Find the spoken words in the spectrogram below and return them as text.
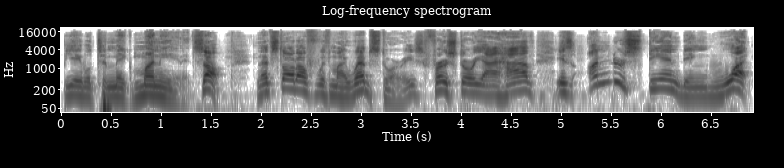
be able to make money in it. So let's start off with my web stories. First story I have is understanding what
